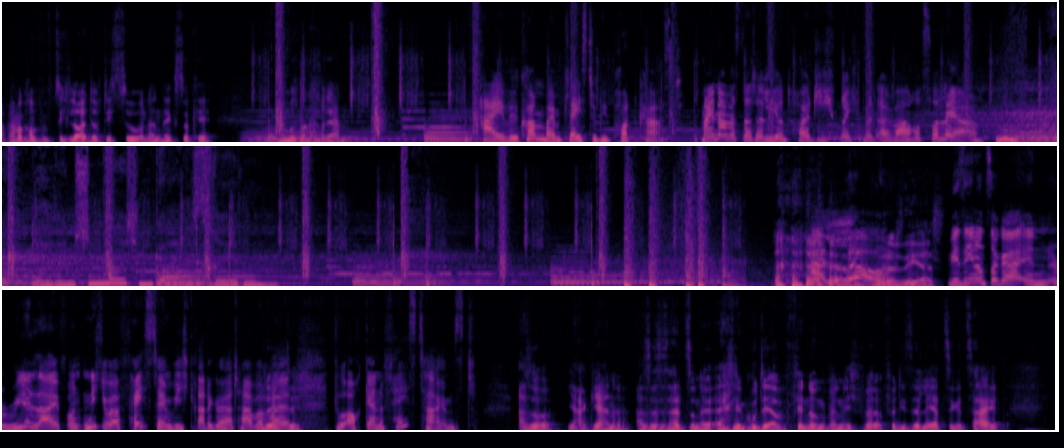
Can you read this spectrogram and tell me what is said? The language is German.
auf einmal kommen 50 Leute auf dich zu und dann denkst du, okay, dann muss man halt rennen. Hi, willkommen beim Place to Be Podcast. Mein Name ist Nathalie und heute spreche ich mit Alvaro Soler. Wir wünschen euch ein geiles Reden. Hallo. Buenos dias. Wir sehen uns sogar in Real Life und nicht über FaceTime, wie ich gerade gehört habe, Richtig. weil du auch gerne FaceTimest. Also, ja, gerne. Also, es ist halt so eine, eine gute Erfindung, finde ich, für, für diese jetzige Zeit.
